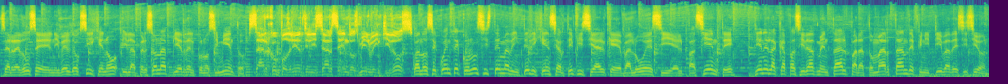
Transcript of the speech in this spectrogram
se reduce el nivel de oxígeno y la persona pierde el conocimiento. Sarco podría utilizarse en 2022. Cuando se cuente con un sistema de inteligencia artificial que evalúe si el paciente tiene la capacidad mental para tomar tan definitiva decisión.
